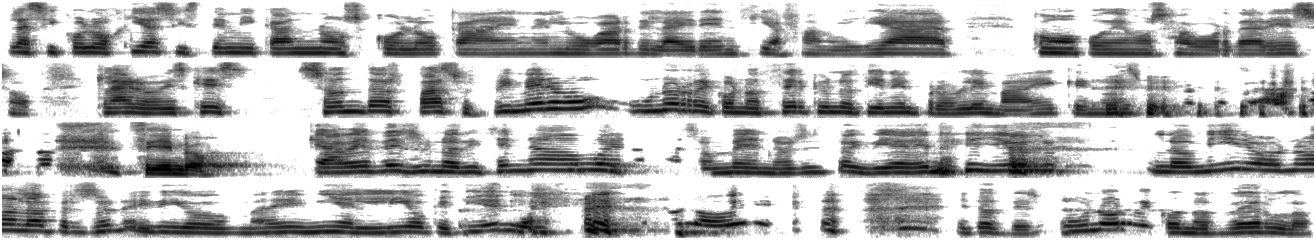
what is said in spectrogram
La psicología sistémica nos coloca en el lugar de la herencia familiar, cómo podemos abordar eso. Claro, es que es son dos pasos. Primero, uno reconocer que uno tiene el problema, ¿eh? que no es. sí, no. Que a veces uno dice, no, bueno, más o menos, estoy bien. Y yo lo miro ¿no? a la persona y digo, madre mía, el lío que tiene. no lo ve. Entonces, uno, reconocerlo.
